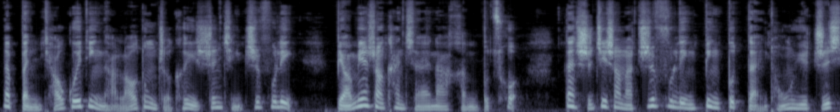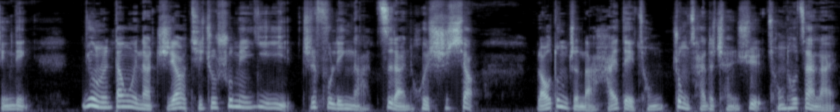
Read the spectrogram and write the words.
那本条规定呢，劳动者可以申请支付令，表面上看起来呢很不错，但实际上呢，支付令并不等同于执行令。用人单位呢，只要提出书面异议，支付令呢自然会失效。劳动者呢还得从仲裁的程序从头再来。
